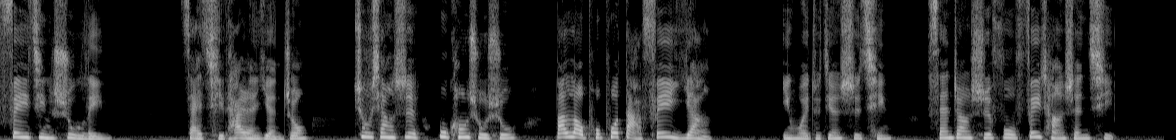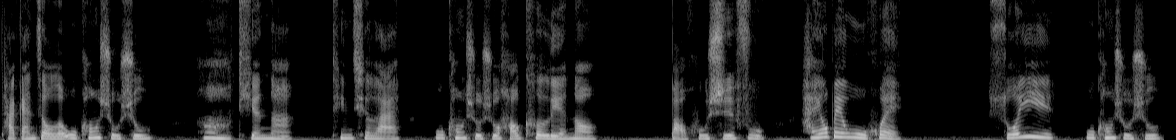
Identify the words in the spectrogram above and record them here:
飞进树林。在其他人眼中，就像是悟空叔叔把老婆婆打飞一样。因为这件事情，三藏师傅非常生气，他赶走了悟空叔叔。啊，天哪！听起来悟空叔叔好可怜哦。保护师傅还要被误会，所以悟空叔叔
